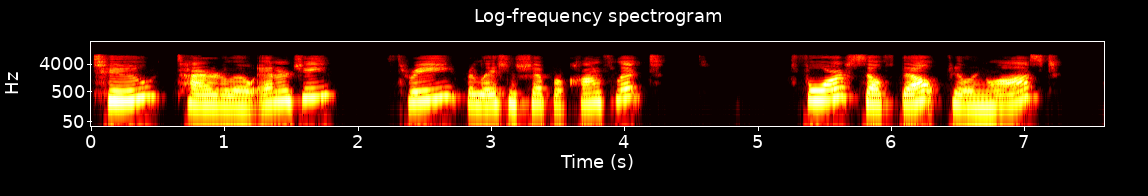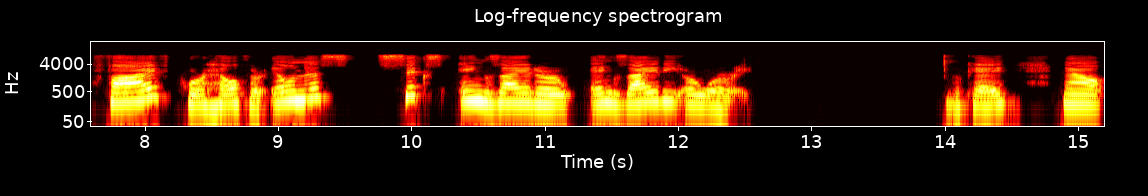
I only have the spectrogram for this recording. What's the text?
Two, tired or low energy. Three, relationship or conflict. Four, self doubt, feeling lost. Five, poor health or illness. Six, anxiety or, anxiety or worry. Okay, now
